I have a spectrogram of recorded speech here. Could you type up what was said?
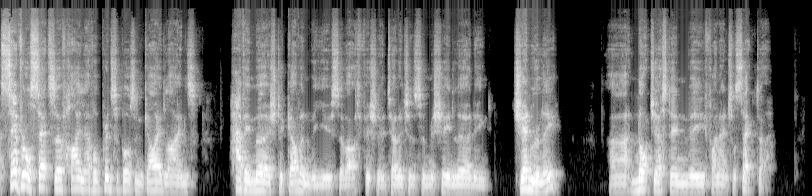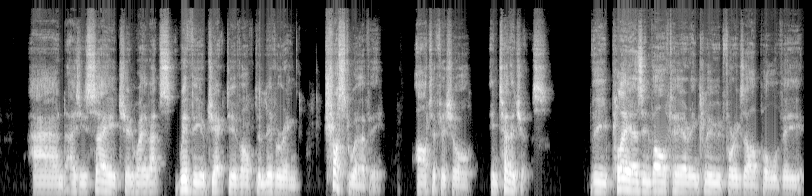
several sets of high level principles and guidelines have emerged to govern the use of artificial intelligence and machine learning generally, uh, not just in the financial sector. And as you say, Chinhui, that's with the objective of delivering trustworthy artificial intelligence. The players involved here include, for example, the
